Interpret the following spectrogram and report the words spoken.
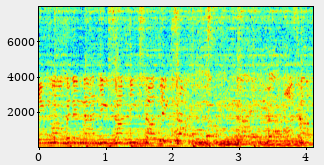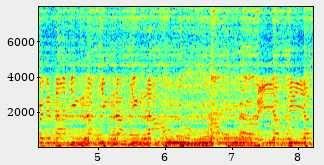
ยิ่งมองไปนานยิ่งชอบยิ่งชอบยิ่งชอบพอชอบไปนานยิ่งรักยิ่งรักยิ่งรักที่ยักที่ยัก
